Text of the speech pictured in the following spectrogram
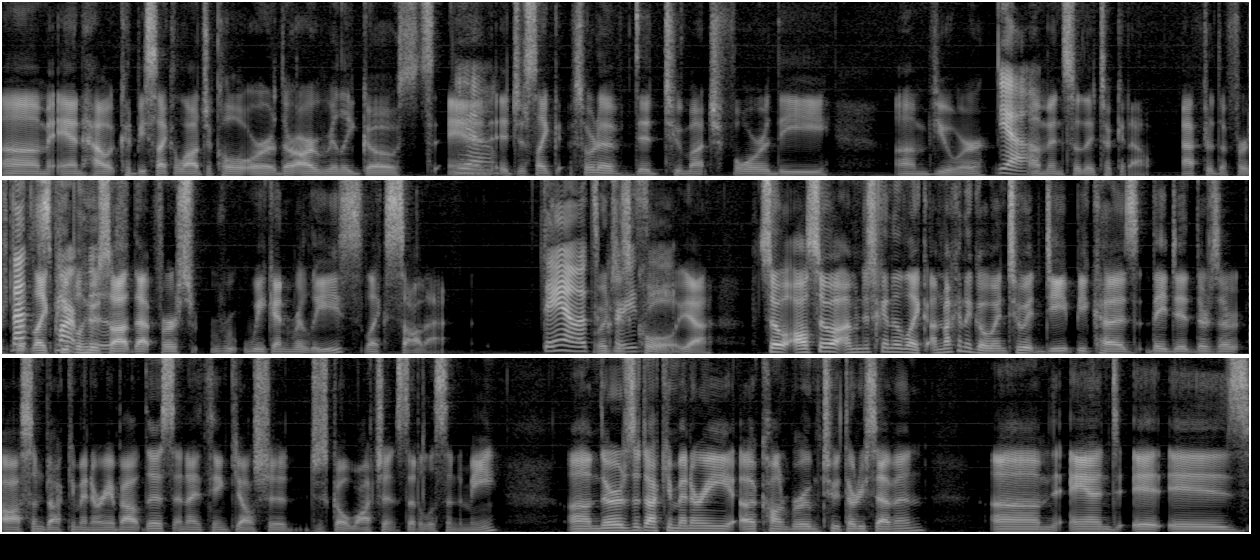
um, and how it could be psychological or there are really ghosts, and Yeah. it just like sort of did too much for the um, viewer. Yeah. Um, and so they took it out after the first. That's but like people who saw it that first r- weekend release, like saw that, Damn, that's which crazy. is cool. Yeah. So also, I'm just gonna like I'm not gonna go into it deep because they did. There's an awesome documentary about this, and I think y'all should just go watch it instead of listen to me. Um, there's a documentary uh, called Room 237, um, and it is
